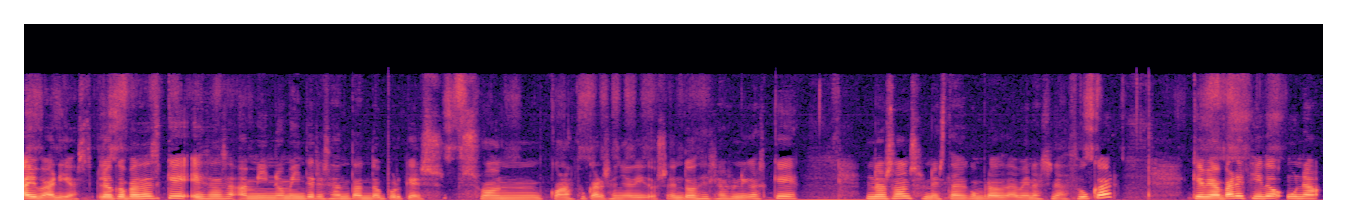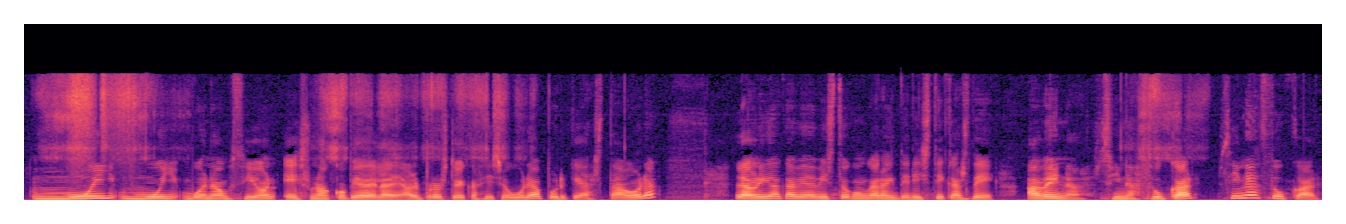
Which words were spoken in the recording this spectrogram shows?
Hay varias. Lo que pasa es que esas a mí no me interesan tanto porque son con azúcares añadidos. Entonces las únicas que no son son esta que he comprado de avena sin azúcar, que me ha parecido una muy muy buena opción. Es una copia de la de Alpro, estoy casi segura, porque hasta ahora la única que había visto con características de avena sin azúcar, sin azúcar,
